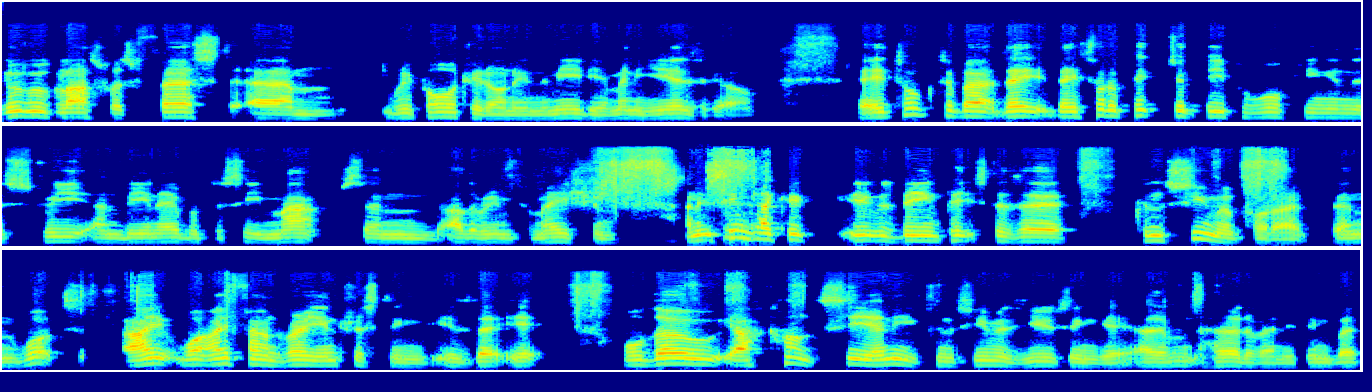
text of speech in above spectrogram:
Google Glass was first um, reported on in the media many years ago, they talked about they they sort of pictured people walking in the street and being able to see maps and other information. And it seemed like it, it was being pitched as a consumer product. And what i what i found very interesting is that it although I can't see any consumers using it, I haven't heard of anything, but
